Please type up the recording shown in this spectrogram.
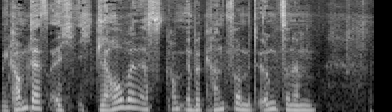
Wie kommt das? Ich, ich glaube, das kommt mir bekannt vor mit irgendeinem, so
